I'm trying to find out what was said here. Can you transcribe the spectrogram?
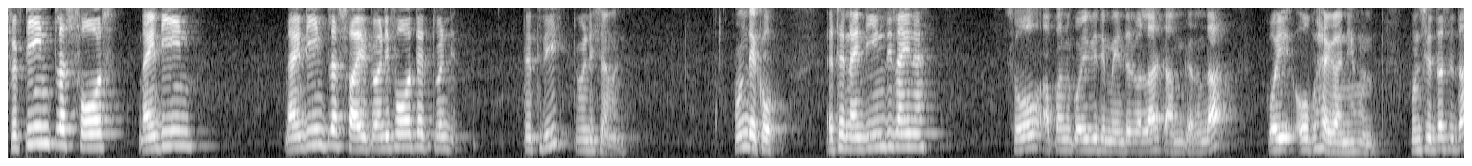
15 plus 4 19 19 plus 5 24 ਤੇ 20 ਤੇ 3 27 ਹੁਣ ਦੇਖੋ, ਇੱਥੇ 19 ਦੀ ਲਾਈਨ ਹੈ। ਸੋ ਆਪਾਂ ਨੂੰ ਕੋਈ ਵੀ ਰਿਮਾਈਂਡਰ ਵਾਲਾ ਕੰਮ ਕਰਨ ਦਾ ਕੋਈ ਓਪ ਹੈਗਾ ਨਹੀਂ ਹੁਣ। ਹੁਣ ਸਿੱਧਾ ਸਿੱਧਾ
